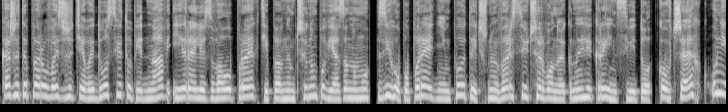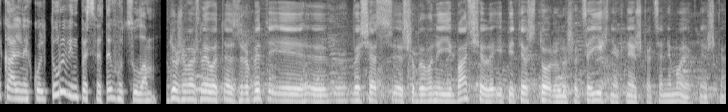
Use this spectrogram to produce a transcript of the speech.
каже, тепер увесь життєвий досвід об'єднав і реалізував у проєкті, певним чином пов'язаному з його попереднім поетичною версією червоної книги країн світу. Ковчег унікальних культур він присвятив гуцулам. Дуже важливо те зробити і е, весь час, щоб вони її бачили і піти в сторону, що це їхня книжка, це не моя книжка,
